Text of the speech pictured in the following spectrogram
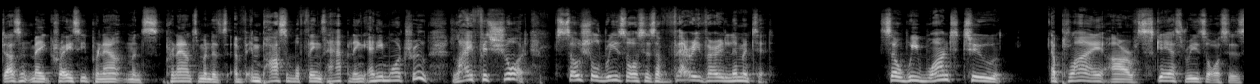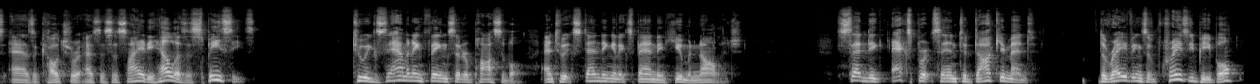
doesn't make crazy pronouncements, pronouncements of impossible things happening any more true. Life is short. Social resources are very, very limited. So we want to apply our scarce resources as a culture, as a society, hell, as a species, to examining things that are possible and to extending and expanding human knowledge. Sending experts in to document the ravings of crazy people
